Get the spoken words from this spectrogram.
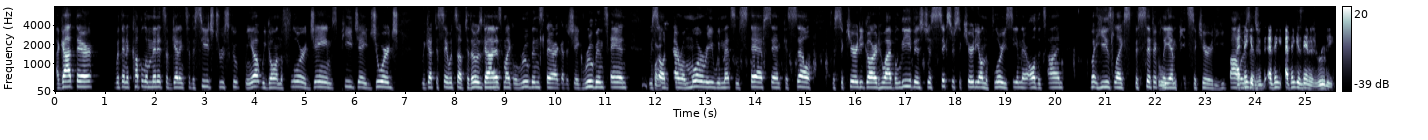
I got there within a couple of minutes of getting to the siege. Drew scooped me up. We go on the floor. James, PJ, George. We got to say what's up to those guys. Michael Rubin's there. I got to shake Rubin's hand. We saw. Daryl Morey. We met some staff, Sam Cassell, the security guard, who I believe is just Sixer security on the floor. You see him there all the time, but he's like specifically Embiid security. He follows. I think it's. I think I think his name is Rudy.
